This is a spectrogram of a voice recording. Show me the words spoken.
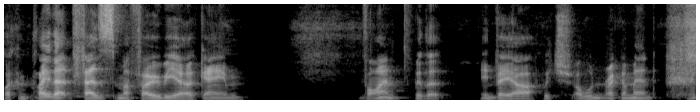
I can play that Phasmophobia game fine with it in VR, which I wouldn't recommend.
